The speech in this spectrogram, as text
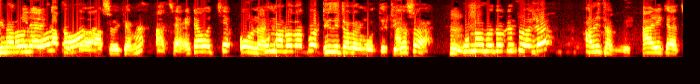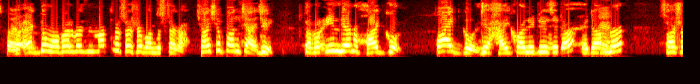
ইনার আছে। এখানে। আচ্ছা এটা হচ্ছে ওড়না উন্নাটা থাকবে ডিজিটালের মধ্যে ঠিক আছে? আচ্ছা। হুম। উন্নার মধ্যেও কিন্তু এই যে আরই থাকবে। আরই কাজ করা। একদম অফার প্রাইস মাত্র ছয়শো পঞ্চাশ টাকা। ছয়শো পঞ্চাশ? জি। তারপর Indian white gold white gold যে হাই কোয়ালিটির যেটা এটা হ্যাঁ। আপনার ছয়শো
